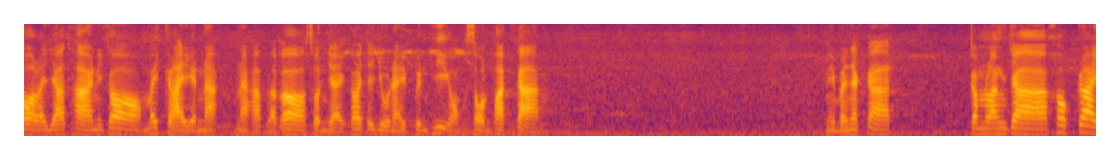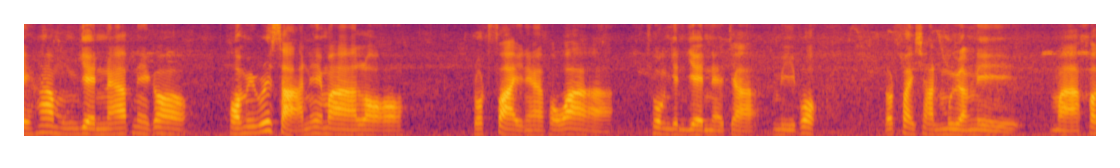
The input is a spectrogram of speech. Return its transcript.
ก็ระยะทางนี้ก็ไม่ไกลกันนักนะครับ แล้วก็ส่วนใหญ่ก็จะอยู่ในพื้นที่ของโซนภาคกลางนี่บรรยากาศกำลังจะเข้าใกล้ห้าโมงเย็นนะครับนี่ก็พอมีผู้โดยสารเนี่ยมารอรถไฟนะครับเพราะว่าช่วงเย็นๆเนี่ยจะมีพวกรถไฟชานเมืองนี่มาเข้า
